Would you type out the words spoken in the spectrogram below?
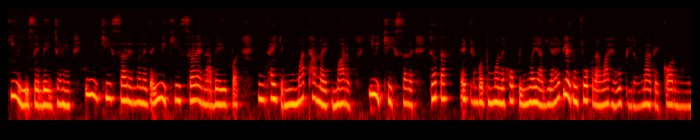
કેવી છે બે જણિયું? એવી ખીસ સડે મને તો, એવી ખીસ સડે ને આ બે ઉપર. એમ થાય કે માથામાં એક મારો. એવી ખીસ સડે જોતા એટલું બધું મને હોપીને વયા ગયા એટલે જ હું છોકરા વાહે ઊભી રહું. માં કંઈ કર મમ્મી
